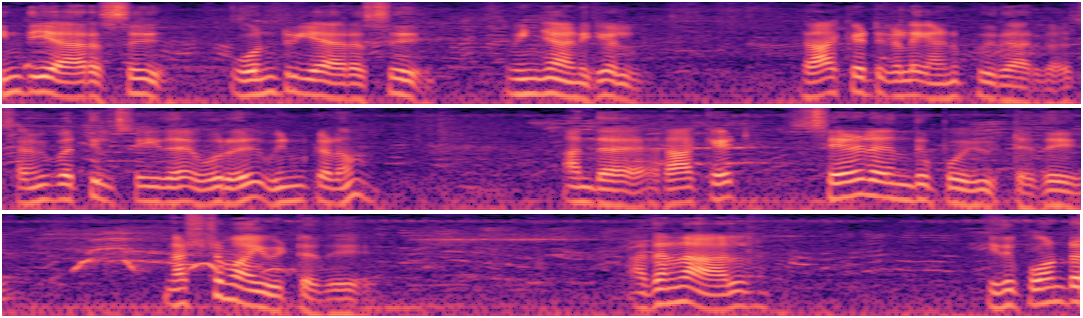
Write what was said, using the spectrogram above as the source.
இந்திய அரசு ஒன்றிய அரசு விஞ்ஞானிகள் ராக்கெட்டுகளை அனுப்புகிறார்கள். சமீபத்தில் செய்த ஒரு விண்கலம் அந்த ராக்கெட் செயலிழந்து போய்விட்டது நஷ்டமாகிவிட்டது அதனால் இது போன்ற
